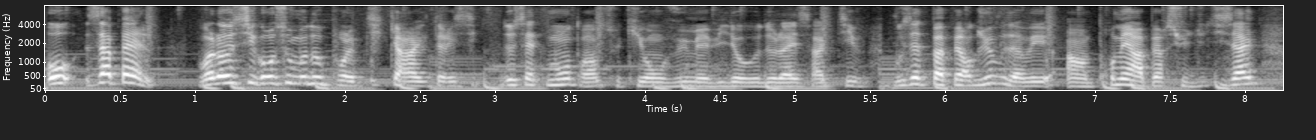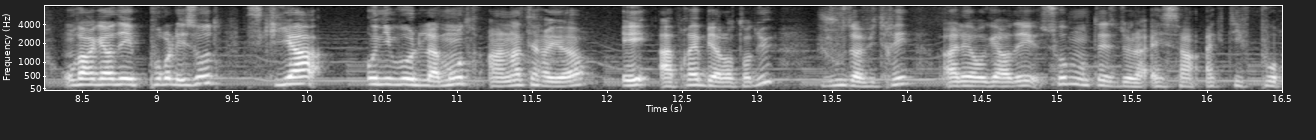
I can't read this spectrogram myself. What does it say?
aux appels. Voilà aussi grosso modo pour les petites caractéristiques de cette montre. Hein. Ceux qui ont vu mes vidéos de la S Active, vous n'êtes pas perdus, vous avez un premier aperçu du design. On va regarder pour les autres ce qu'il y a au niveau de la montre à l'intérieur. Et après, bien entendu, je vous inviterai à aller regarder soit mon test de la S1 Active pour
